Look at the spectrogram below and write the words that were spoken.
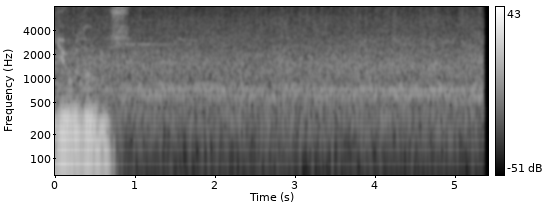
You lose.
